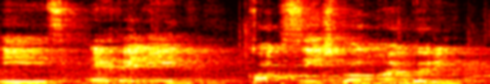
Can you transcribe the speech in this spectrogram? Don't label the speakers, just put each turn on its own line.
is Evelyn Koksic from Hungary.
